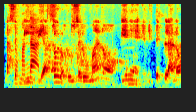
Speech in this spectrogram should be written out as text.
las envidias, todo lo que un ser humano tiene en este plano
